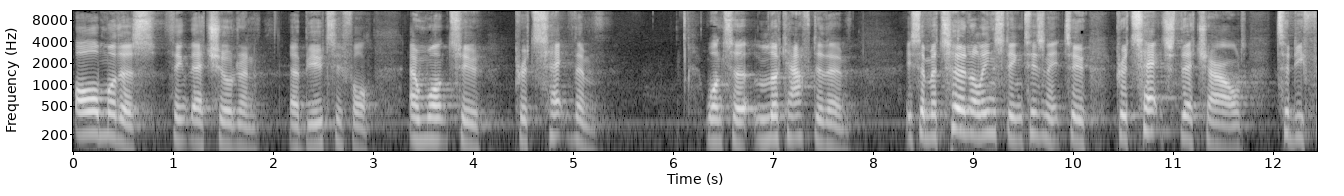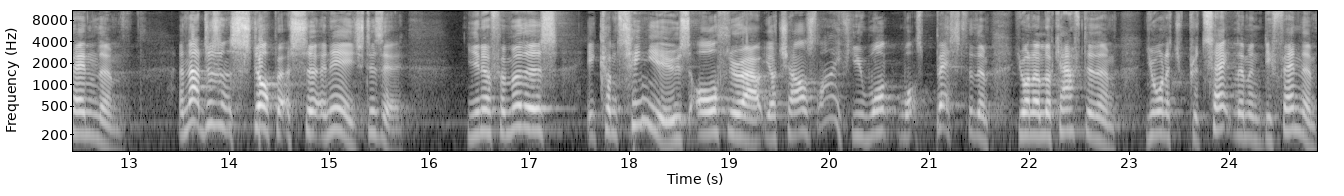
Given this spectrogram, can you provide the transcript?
All mothers think their children are beautiful and want to protect them want to look after them. It's a maternal instinct, isn't it, to protect their child, to defend them. And that doesn't stop at a certain age, does it? You know, for mothers, it continues all throughout your child's life. You want what's best for them. You want to look after them. You want to protect them and defend them.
